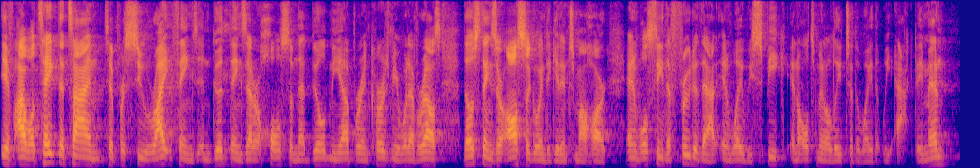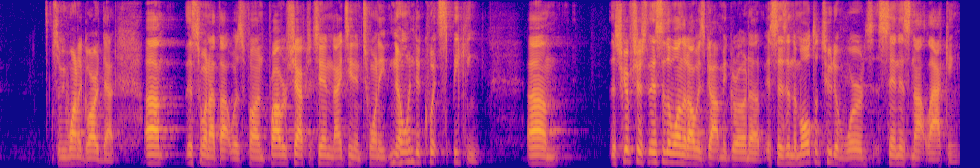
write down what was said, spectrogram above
If I will take the time to pursue right things and good things that are wholesome, that build me up or encourage me or whatever else, those things are also going to get into my heart. And we'll see the fruit of that in the way we speak and ultimately to the way that we act. Amen? So we want to guard that. Um, this one I thought was fun. Proverbs chapter 10, 19, and 20. No one to quit speaking. Um, the scriptures, this is the one that always got me growing up. It says, In the multitude of words, sin is not lacking,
